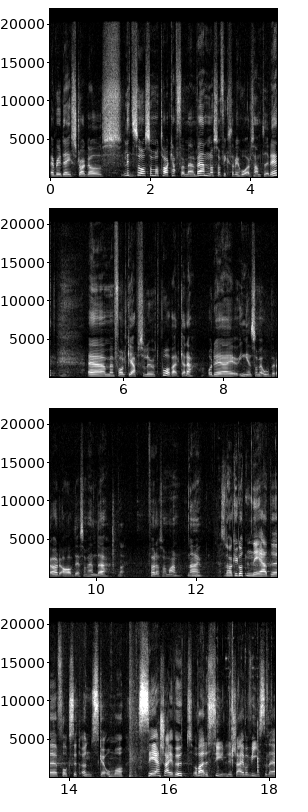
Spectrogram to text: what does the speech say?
everyday struggles. Lite så som å ta kaffe med en venn, og så fikser vi hår samtidigt. Ehm, men folk er absolut påverkade og det er ingen som er uberørt av det som hände Nej. sommeren. Nei. Nej. Så det har ikke gått ned eh, folk sitt ønske om å se skeive ut Å være synlig skeiv og vise det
